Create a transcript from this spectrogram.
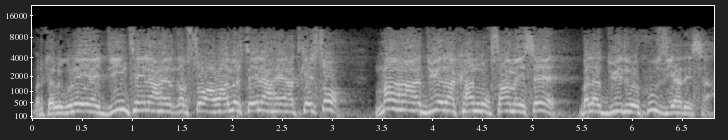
Marka lagu leeyahay diinta ilaahay qabso awaamirta ilaahay adkayso maaha adduunyada kaa nuqsaamaysee bal adduunyadu way kuu ziyaadaysaa.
